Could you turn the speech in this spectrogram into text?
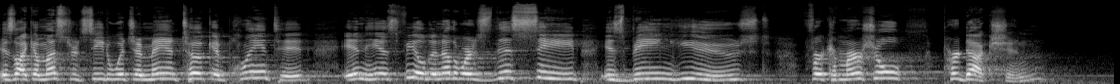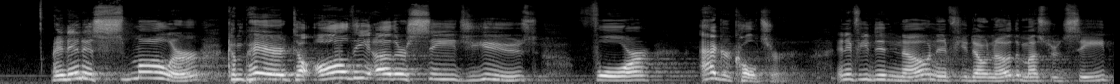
is like a mustard seed which a man took and planted in his field. In other words, this seed is being used for commercial production, and it is smaller compared to all the other seeds used for agriculture. And if you didn't know, and if you don't know, the mustard seed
